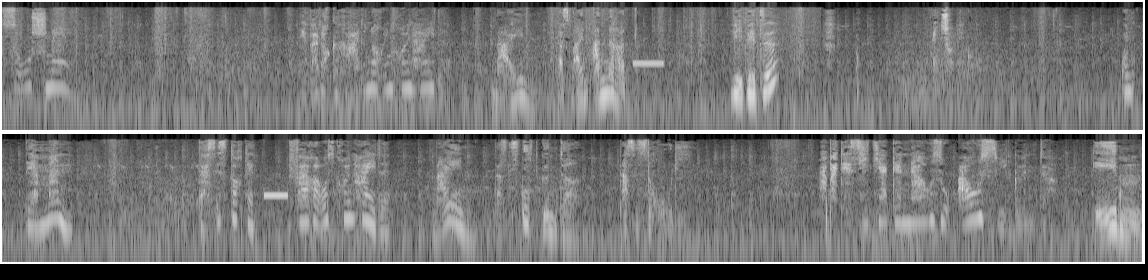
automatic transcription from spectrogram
So schnell. Der war doch gerade noch in Grünheide. Nein, das war ein anderer. Wie bitte? Entschuldigung. Und der Mann, das ist doch der Fahrer aus Grünheide. Nein, das ist nicht Günther. Das ist Rudi. Aber der sieht ja genauso aus wie Günther. Eben.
